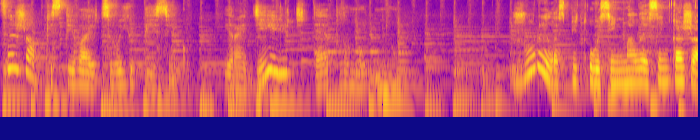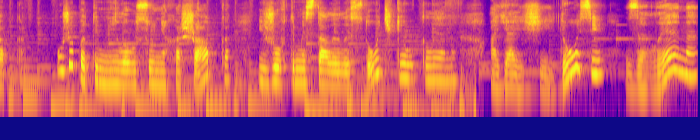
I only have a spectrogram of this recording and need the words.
це жабки співають свою пісеньку і радіють теплому дню. Журилась під осінь малесенька жабка. Уже потемніла у соняха шапка, і жовтими стали листочки у клена, а я іще й досі зелена,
